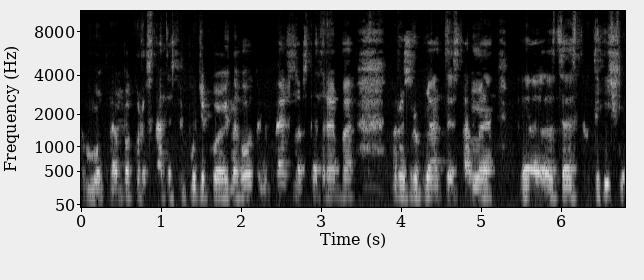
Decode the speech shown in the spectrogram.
Тому треба користатися будь-якою нагодою. Перш за все, треба розробляти саме е, це стратегічне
